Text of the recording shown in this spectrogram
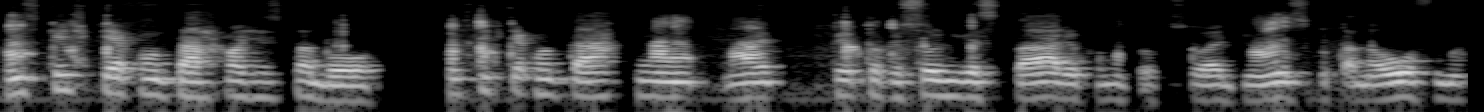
Por isso que a gente quer contar com a agência Tambor. Por isso que a gente quer contar com né, professor universitário, como o professor Edilson, que está na UFMA,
